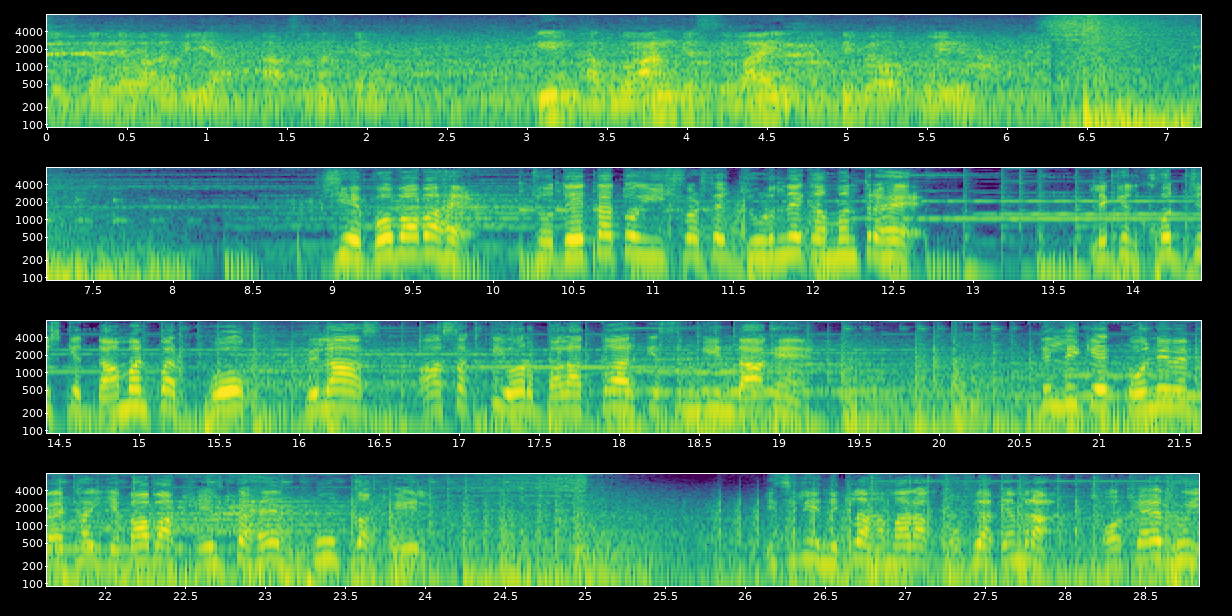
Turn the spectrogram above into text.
चीज़ करने वाला भैया, आप समझते हो कि भगवान के सिवाय धरती पे और कोई नहीं। ये वो बाबा है जो देता तो ईश्वर से जुड़ने का मंत्र है, लेकिन खुद जिसके दामन पर भोग, विलास आसक्ति और बलात्कार के संगीन दाग हैं। दिल्ली के कोने में बैठा ये बाबा खेलता है फूंक का खेल। इसलिए निकला हमारा खुफिया कैमरा और कैद हुई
